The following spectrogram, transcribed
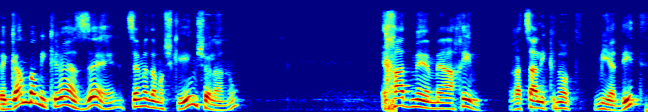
וגם במקרה הזה, צמד המשקיעים שלנו, אחד מהאחים, רצה לקנות מיידית,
